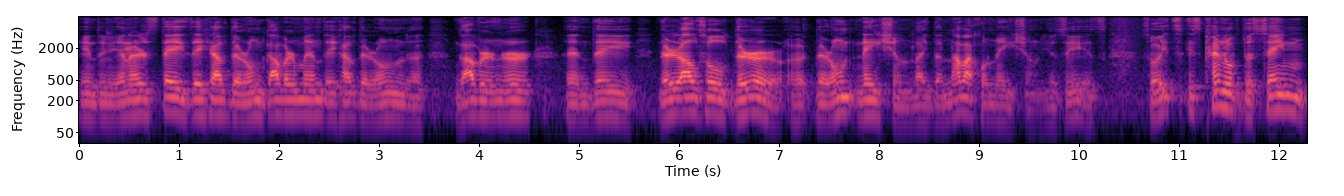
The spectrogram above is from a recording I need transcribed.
in the United States, they have their own government, they have their own uh, governor, and they they're also they're uh, their own nation, like the Navajo Nation. You see, it's so it's it's kind of the same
